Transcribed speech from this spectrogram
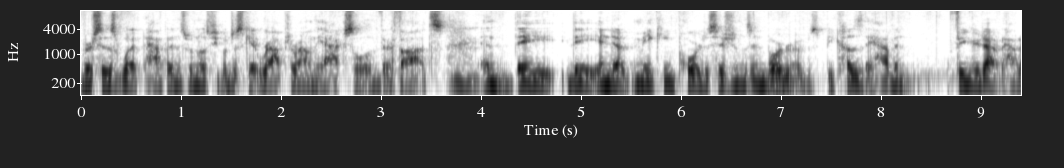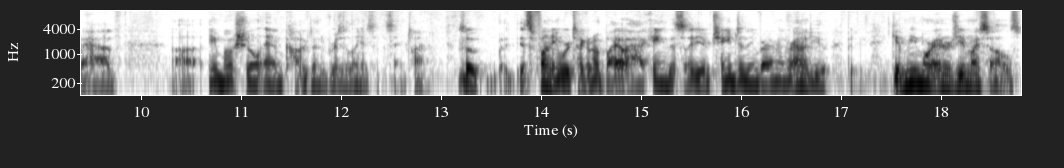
versus what happens when most people just get wrapped around the axle of their thoughts mm. and they they end up making poor decisions in boardrooms because they haven't figured out how to have uh, emotional and cognitive resilience at the same time. Mm. So it's funny we're talking about biohacking, this idea of changing the environment around you, but give me more energy in my cells,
